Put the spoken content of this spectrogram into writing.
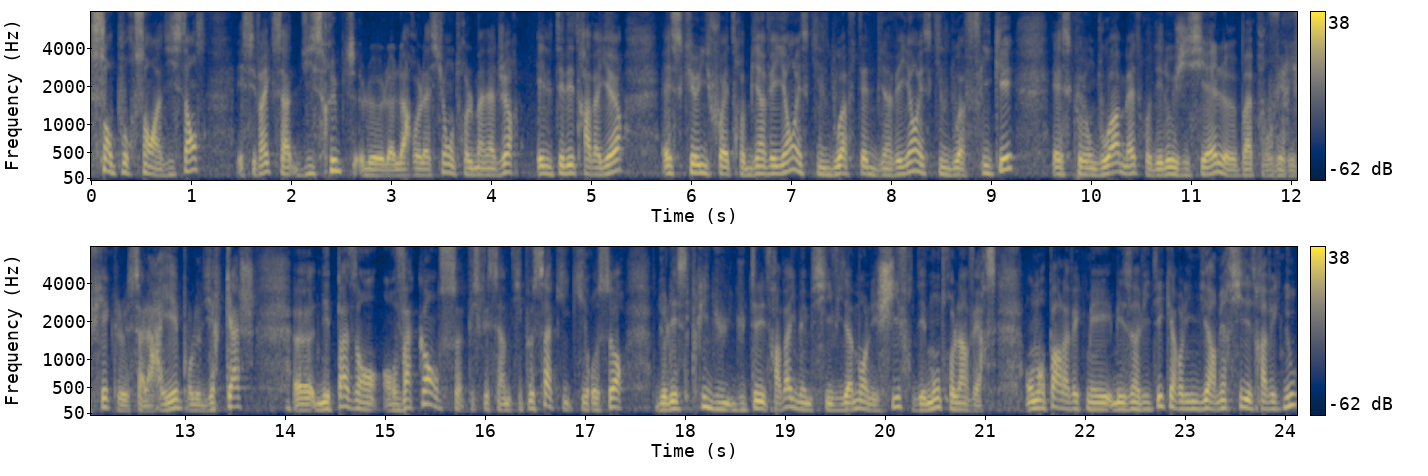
100% à distance. Et c'est vrai que ça disrupte la, la, relation entre le manager et le télétravailleur. Est-ce qu'il faut être bienveillant? Est-ce qu'ils doivent être bienveillants? Est-ce qu'ils doivent fliquer? Est-ce qu'on doit mettre des logiciels euh, bah, pour vérifier que le salarié, pour le dire cash, euh, n'est pas en, vacances? Puisque c'est un petit peu ça qui, ressort de l'esprit du, télétravail, même si évidemment les chiffres démontrent l'inverse. On en parle avec mes, invités. Caroline Viard, merci d'être avec nous.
